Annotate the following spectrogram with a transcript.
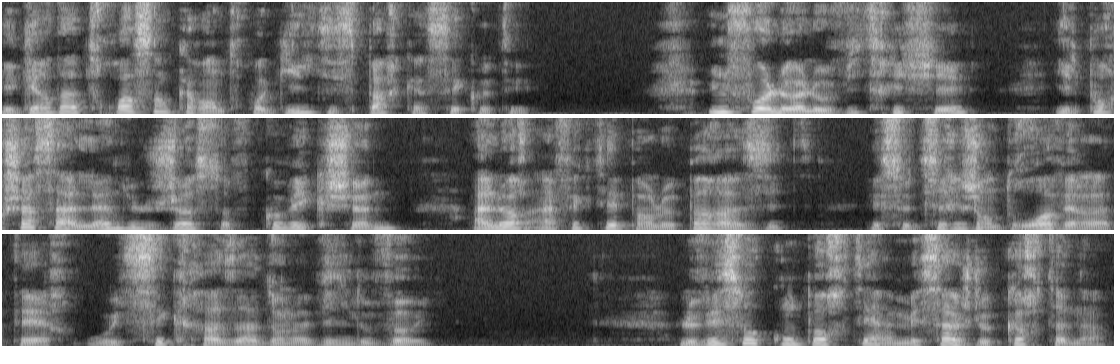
et garda 343 Guilty Spark à ses côtés. Une fois le halo vitrifié, il pourchassa l'Indulgence of Convection, alors infecté par le parasite, et se dirigeant droit vers la Terre, où il s'écrasa dans la ville de Voy. Le vaisseau comportait un message de Cortana,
